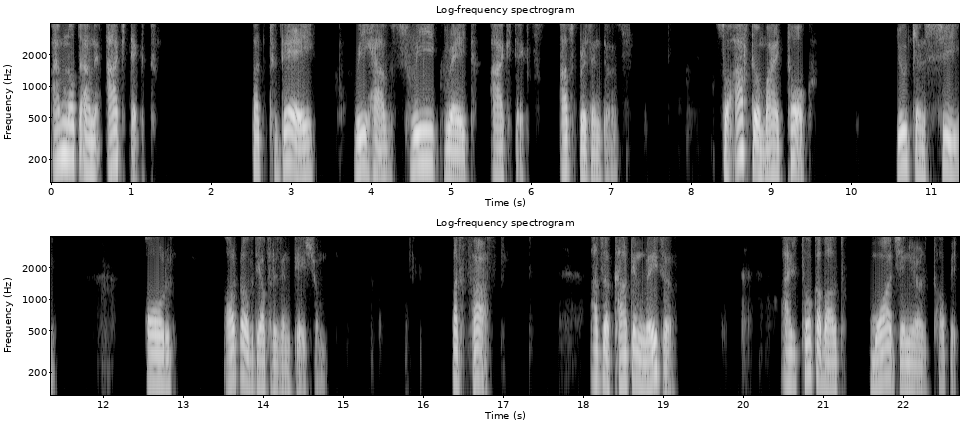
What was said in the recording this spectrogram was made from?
I'm not an architect, but today we have three great architects as presenters. So after my talk, you can see all, all of their presentation. But first, as a curtain raiser, I'll talk about more general topic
